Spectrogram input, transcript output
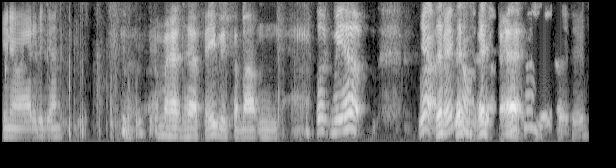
you know, at it again. I'm gonna have to have Fabian come out and look me up. Yeah, That's- that's- that's bad. dude.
